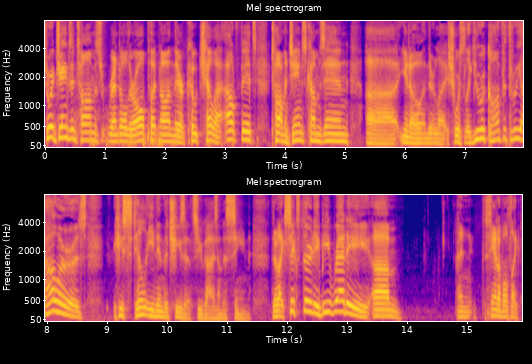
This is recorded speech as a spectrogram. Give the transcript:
So we're at James and Tom's rental. They're all putting on their Coachella outfits. Tom and James comes in, uh, you know, and they're like, Schwartz like, You were gone for three hours. He's still eating the Cheez-Its, you guys, in this scene. They're like, 6.30, be ready. Um, and Sandoval's like,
